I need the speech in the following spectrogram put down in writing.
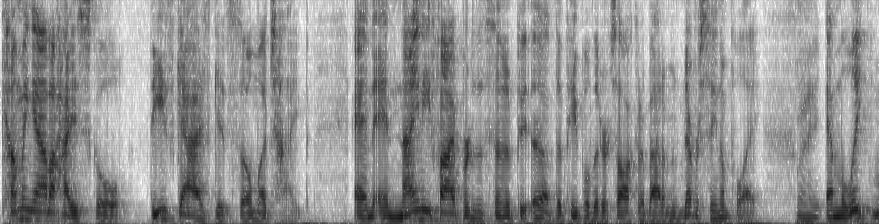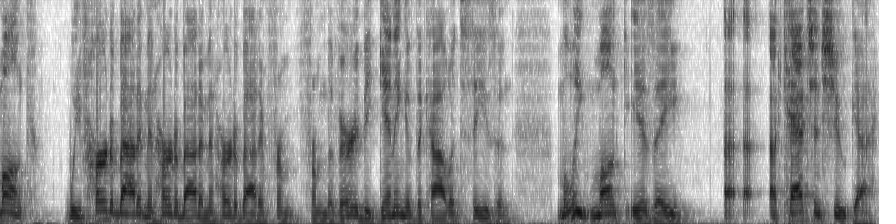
coming out of high school, these guys get so much hype. And and 95% of the people that are talking about him have never seen him play. Right. And Malik Monk We've heard about him and heard about him and heard about him from from the very beginning of the college season. Malik Monk is a a, a catch and shoot guy.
